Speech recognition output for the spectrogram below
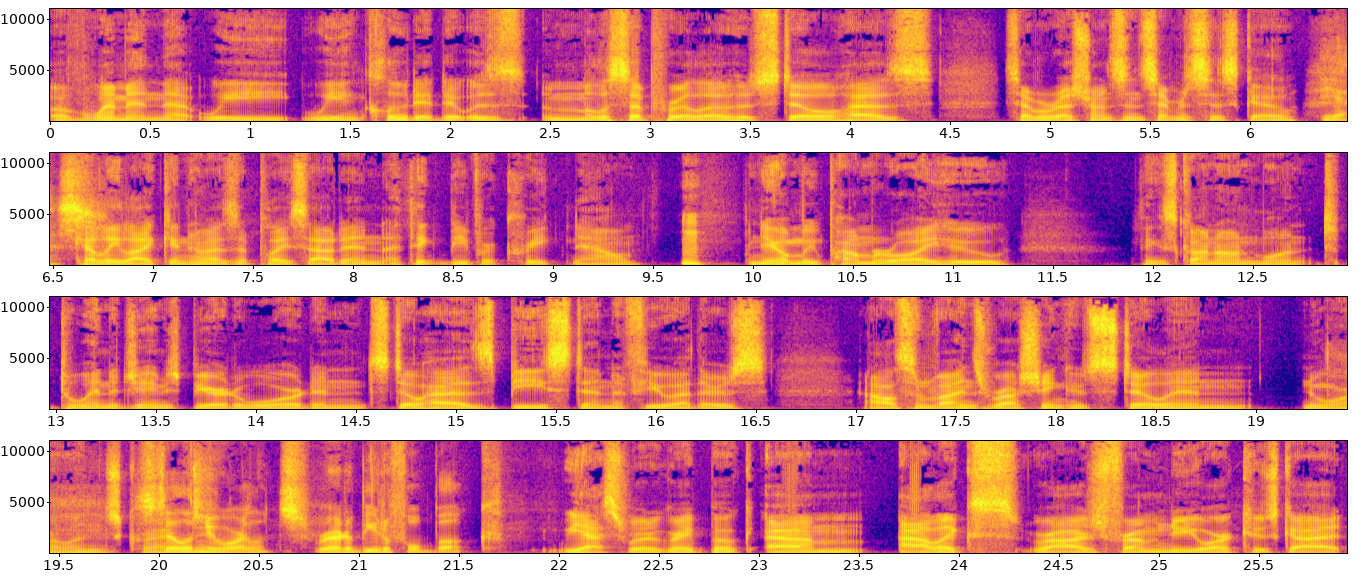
of women that we we included. It was Melissa Perello, who still has several restaurants in San Francisco. Yes. Kelly Liken, who has a place out in I think Beaver Creek now. Hmm. Naomi Pomeroy, who I think has gone on one to, to win a James Beard Award and still has Beast and a few others. Allison Vines Rushing, who's still in New Orleans, correct? Still in New Orleans. Wrote a beautiful book. Yes, wrote a great book. Um, Alex Raij from New York, who's got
